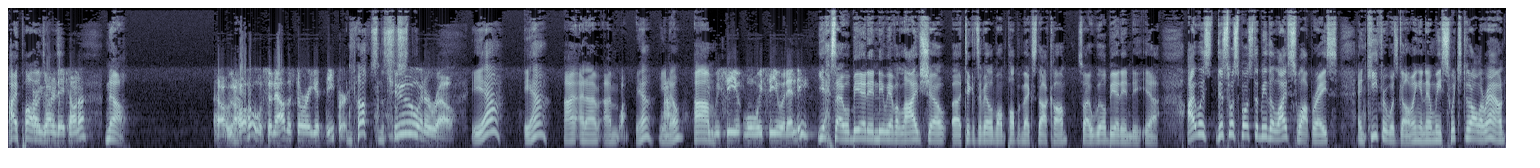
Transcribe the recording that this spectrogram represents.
I Are apologize. you going to Daytona? No. Oh, oh, so now the story gets deeper. No. Two in a row. Yeah. Yeah. I, and I'm, I'm yeah, you know. Um, Can we see you? Will we see you at Indy? Yes, I will be at Indy. We have a live show. Uh, tickets available on pulpmx.com. So I will be at Indy. Yeah. I was this was supposed to be the life swap race and Kiefer was going and then we switched it all around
